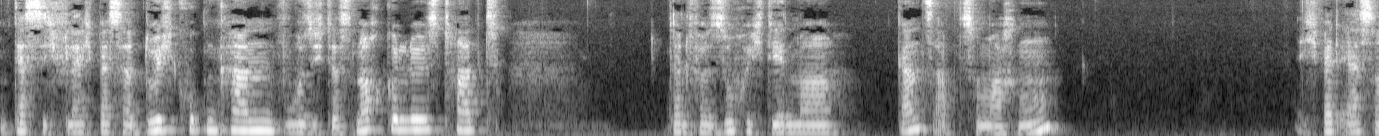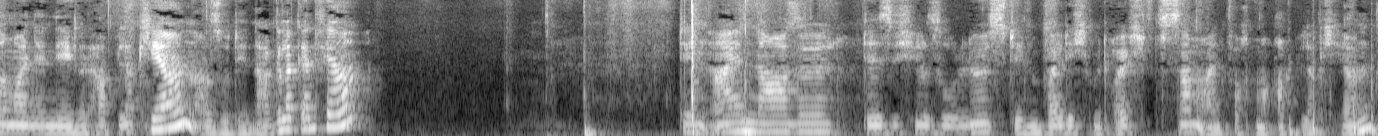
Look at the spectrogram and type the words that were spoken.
dass ich vielleicht besser durchgucken kann, wo sich das noch gelöst hat. Dann versuche ich den mal ganz abzumachen. Ich werde erstmal meine Nägel ablackieren, also den Nagellack entfernen den einen Nagel, der sich hier so löst, den werde ich mit euch zusammen einfach mal ablackieren.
